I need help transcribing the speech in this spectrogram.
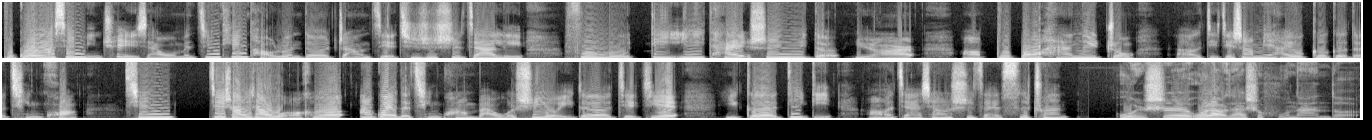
不过，要先明确一下，我们今天讨论的长姐其实是家里父母第一胎生育的女儿啊，不包含那种呃姐姐上面还有哥哥的情况。先。介绍一下我和阿怪的情况吧。我是有一个姐姐，一个弟弟，然后家乡是在四川。我是我老家是湖南的，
